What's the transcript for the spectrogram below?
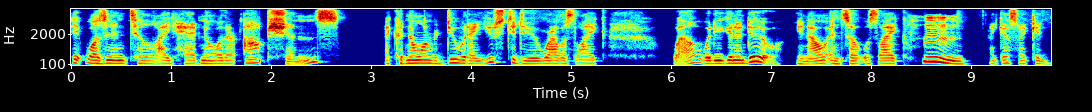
it wasn't until i had no other options i could no longer do what i used to do where i was like well what are you going to do you know and so it was like hmm i guess i could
